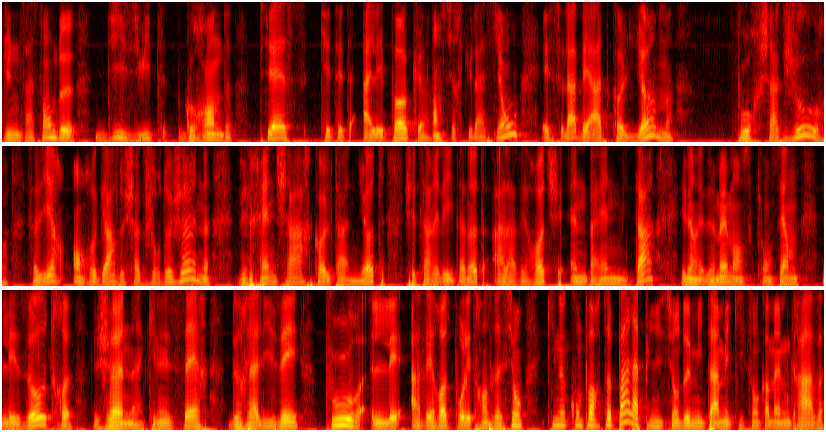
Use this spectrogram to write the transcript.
d'une façon de 18 grandes pièces qui étaient à l'époque en circulation, et cela beat kol pour chaque jour, c'est-à-dire en regard de chaque jour de jeûne. Vechen shar kol chez chez Mita, il en est de même en ce qui concerne les autres jeûnes qu'il est nécessaire de réaliser pour les avérotes, pour les transgressions qui ne comportent pas la punition de mita mais qui sont quand même graves.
